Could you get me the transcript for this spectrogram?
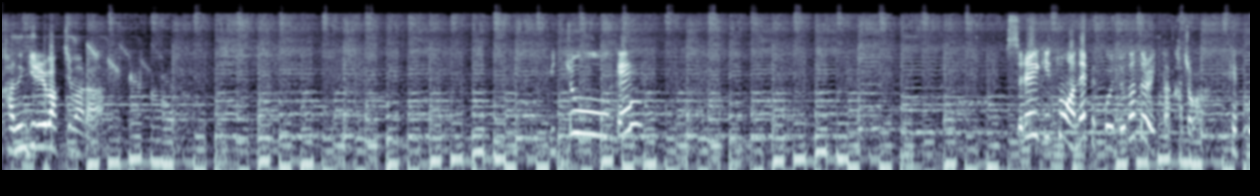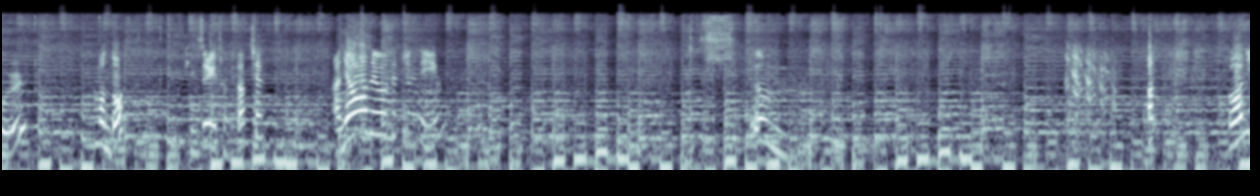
가는 길을 막지 마라 쓰레기통 안에 100골드가 들어있다. 가져가. 100골. 한 번 더. 빈 쓰레기통이다 책 안녕하세요 세쭈님. 음. 아, 아니.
